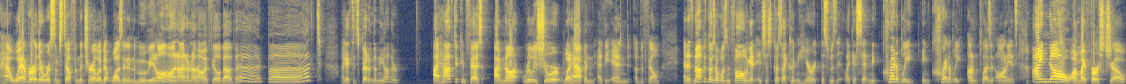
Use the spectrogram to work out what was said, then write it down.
However, there was some stuff in the trailer that wasn't in the movie at all, and I don't know how I feel about that, but I guess it's better than the other. I have to confess, I'm not really sure what happened at the end of the film. And it's not because I wasn't following it, it's just because I couldn't hear it. This was, like I said, an incredibly, incredibly unpleasant audience. I know on my first show,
